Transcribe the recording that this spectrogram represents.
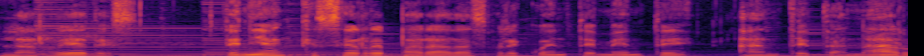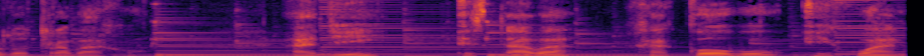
Las redes tenían que ser reparadas frecuentemente ante tan arduo trabajo. Allí estaba Jacobo y Juan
